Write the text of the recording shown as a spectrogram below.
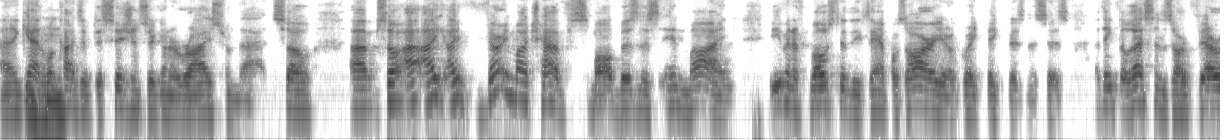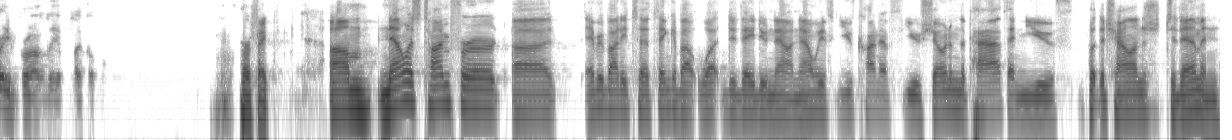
and again mm-hmm. what kinds of decisions are going to arise from that so um, so I, I very much have small business in mind even if most of the examples are you know great big businesses i think the lessons are very broadly applicable perfect um, now it's time for uh, everybody to think about what do they do now. Now we've you've kind of you've shown them the path and you've put the challenge to them and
